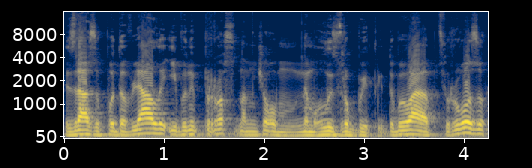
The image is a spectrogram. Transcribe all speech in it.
зразу подавляли, і вони просто нам нічого не могли зробити. Добиваю цю розу,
